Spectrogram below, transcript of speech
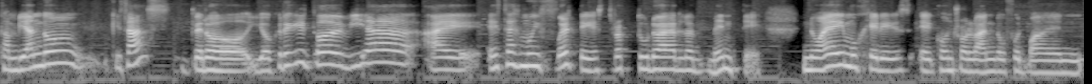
cambiando quizás, pero yo creo que todavía hay, esta es muy fuerte estructuralmente. No hay mujeres eh, controlando fútbol en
